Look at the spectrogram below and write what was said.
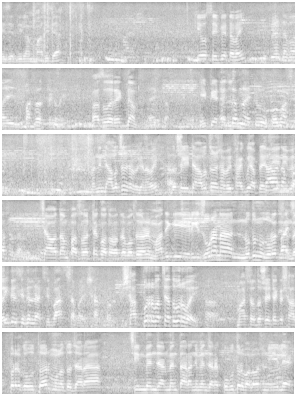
এই যে দিলাম মাদিটা। কেউ সেই পেটা ভাই? এটা ভাই পাঁচ হাজার টাকা ভাই। পাঁচ হাজার একদম? একদম। এই পেটা একদম না একটু কম আছে। মানে এটা আলোচনা সাপেক্ষে না ভাই? দর্শক এটা আলোচনা সাপেক্ষে থাকবে আপনি যে নেবেন চাওয়া দাম পাঁচ হাজার টাকা কথাবার্তা বলতে পারেন। মাদি কি এটা কি জোড়া না নতুন জোড়া দিচ্ছেন ভাই সিঙ্গেল সিঙ্গেল রাখছি বাচ্চা ভাই সাত পর সাত পরের বাচ্চা এত বড় ভাই? হ্যাঁ। মাসা দশ এটা একটা সাত পরের কবুতর। মূলত যারা চিনবেন জানবেন তারা নেবেন। যারা কবুতর ভালোবাসেন এই হলো এক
